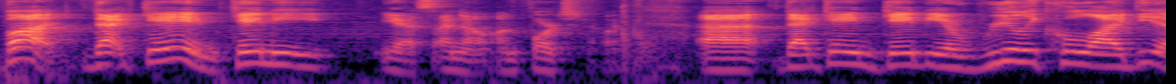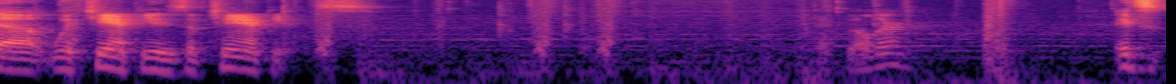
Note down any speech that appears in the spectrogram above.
but that game gave me. Yes, I know. Unfortunately, uh, that game gave me a really cool idea with Champions of Champions. Deck builder. It's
